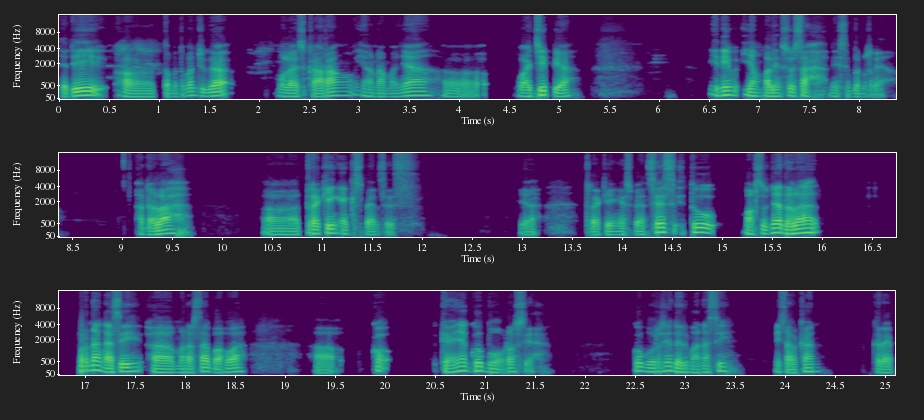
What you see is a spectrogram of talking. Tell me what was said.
jadi, eee, teman-teman juga mulai sekarang yang namanya, eee, wajib ya ini yang paling susah nih sebenarnya, adalah, eee, tracking expenses. Ya, tracking expenses itu maksudnya adalah pernah nggak sih, eee, merasa bahwa, eee, kok kayaknya gue boros ya? Gue borosnya dari mana sih? Misalkan Grab,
